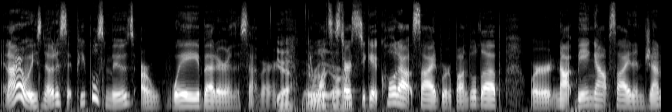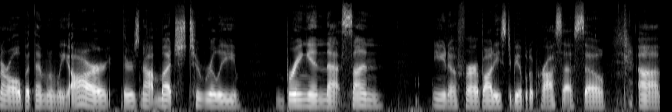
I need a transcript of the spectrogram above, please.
And I always notice that people's moods are way better in the summer. Yeah, and really once are. it starts to get cold outside, we're bundled up. We're not being outside in general, but then when we are, there's not much to really bring in that sun you know, for our bodies to be able to process. So, um,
